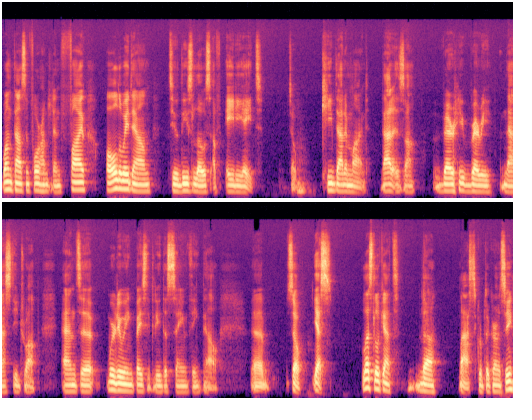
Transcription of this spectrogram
1,405 all the way down to these lows of 88. So keep that in mind. That is a very, very nasty drop. And uh, we're doing basically the same thing now. So, yes, let's look at the last cryptocurrency.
